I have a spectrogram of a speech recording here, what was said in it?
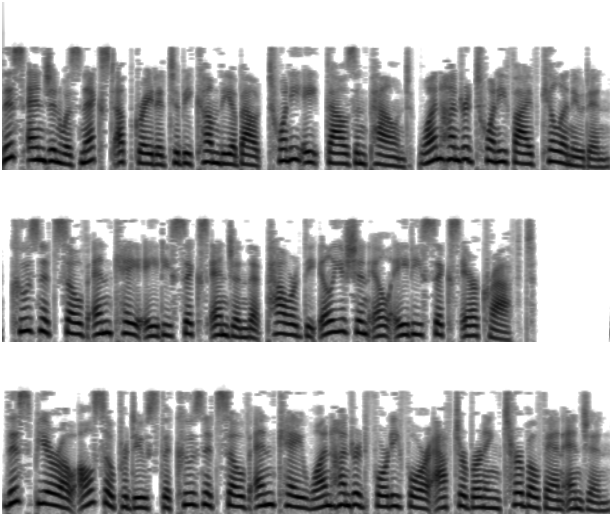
This engine was next upgraded to become the about 28,000 pound 125 kilonewton Kuznetsov NK86 engine that powered the Ilyushin Il-86 aircraft. This bureau also produced the Kuznetsov NK144 afterburning turbofan engine.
